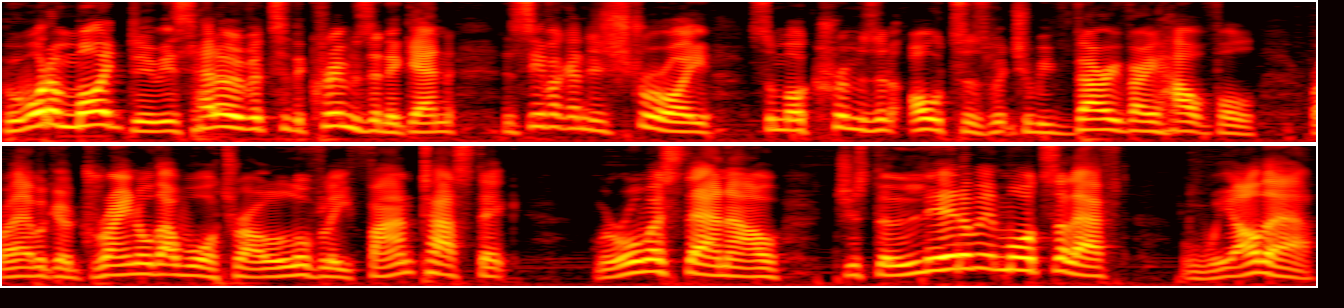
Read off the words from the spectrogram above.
but what I might do is head over to the Crimson again and see if I can destroy some more Crimson Altars, which will be very, very helpful. Right, there we go. Drain all that water out. Lovely. Fantastic. We're almost there now. Just a little bit more to the left. We are there.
